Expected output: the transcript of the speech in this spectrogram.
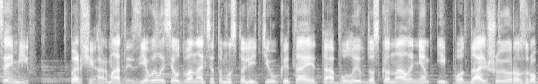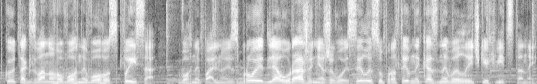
Це міф. Перші гармати з'явилися у 12 столітті у Китаї та були вдосконаленням і подальшою розробкою так званого вогневого списа вогнепальної зброї для ураження живої сили супротивника з невеличких відстаней.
